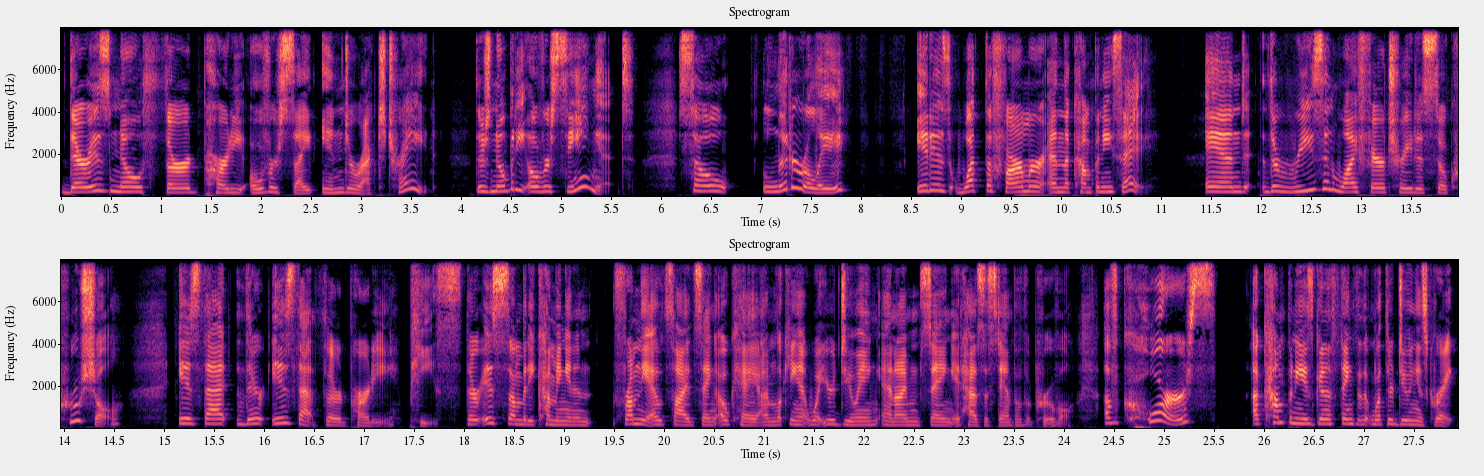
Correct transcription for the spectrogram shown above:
there is no third party oversight in direct trade. There's nobody overseeing it. So, literally, it is what the farmer and the company say. And the reason why fair trade is so crucial is that there is that third party piece. There is somebody coming in from the outside saying, okay, I'm looking at what you're doing and I'm saying it has a stamp of approval. Of course, a company is going to think that what they're doing is great.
